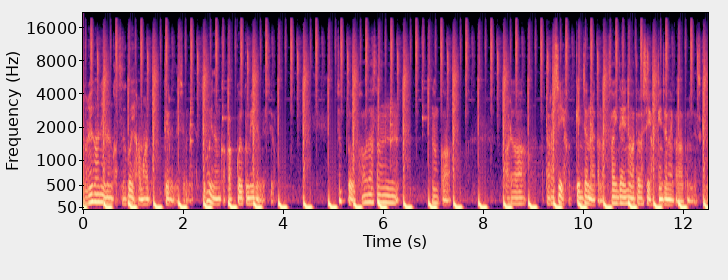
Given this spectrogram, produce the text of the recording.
それがねなんかすごいハマってるんですよね。すごいなんかかっこよく見えるんですよ。ちょっと川田さんなんかあれは新しい発見じゃないかな。最大の新しい発見じゃないかなと思うんですけど。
